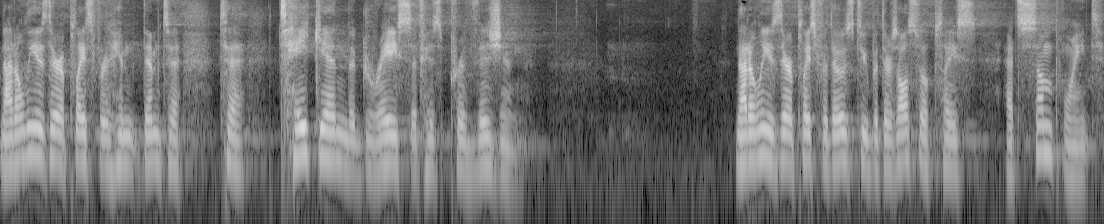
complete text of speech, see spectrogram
Not only is there a place for him, them to, to take in the grace of his provision Not only is there a place for those two, but there's also a place at some point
